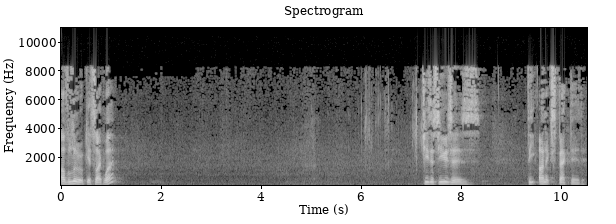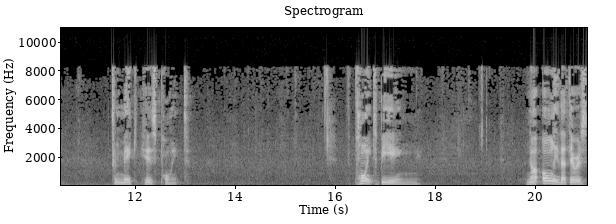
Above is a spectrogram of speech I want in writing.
of Luke, it's like what? Jesus uses the unexpected to make his point. The point being not only that there is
